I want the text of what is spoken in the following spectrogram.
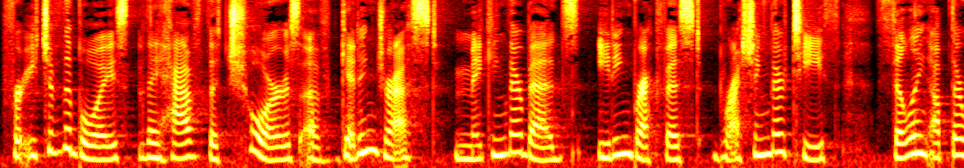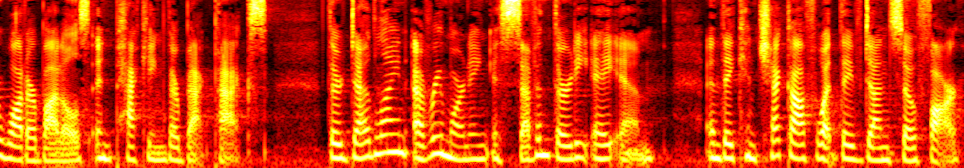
For each of the boys, they have the chores of getting dressed, making their beds, eating breakfast, brushing their teeth, filling up their water bottles, and packing their backpacks. Their deadline every morning is 7:30 a.m and they can check off what they've done so far,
